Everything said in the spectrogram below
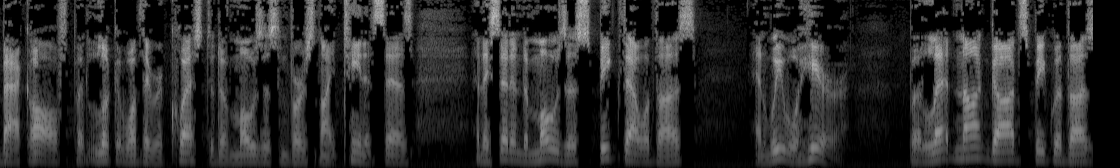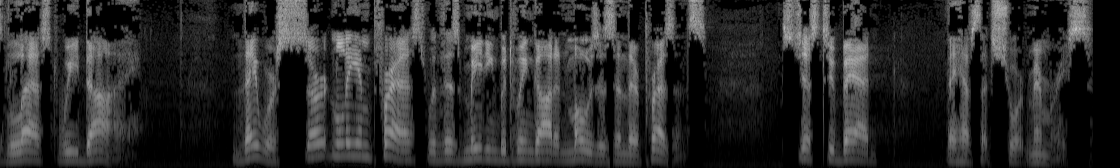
back off, but look at what they requested of Moses in verse 19. It says, And they said unto Moses, Speak thou with us, and we will hear. But let not God speak with us, lest we die. They were certainly impressed with this meeting between God and Moses in their presence. It's just too bad they have such short memories.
